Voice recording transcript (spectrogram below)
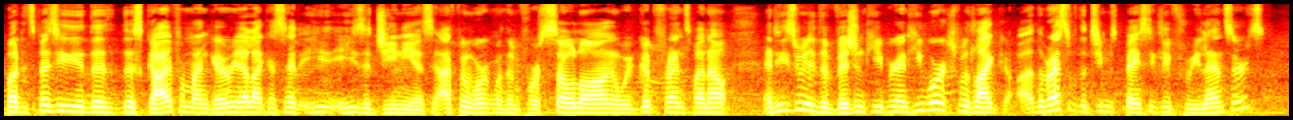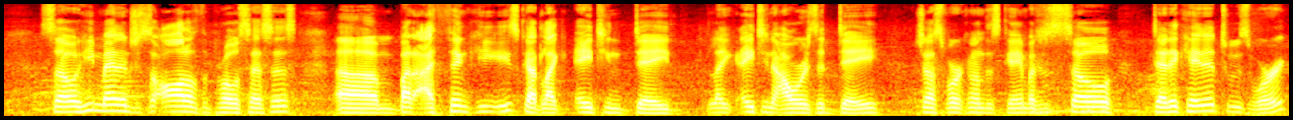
But it's basically the, this guy from Angaria. Like I said, he, he's a genius. I've been working with him for so long, and we're good friends by now. And he's really the vision keeper. And he works with like uh, the rest of the team is basically freelancers. So he manages all of the processes. Um, but I think he, he's got like 18 day, like 18 hours a day just working on this game. But he's so dedicated to his work.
